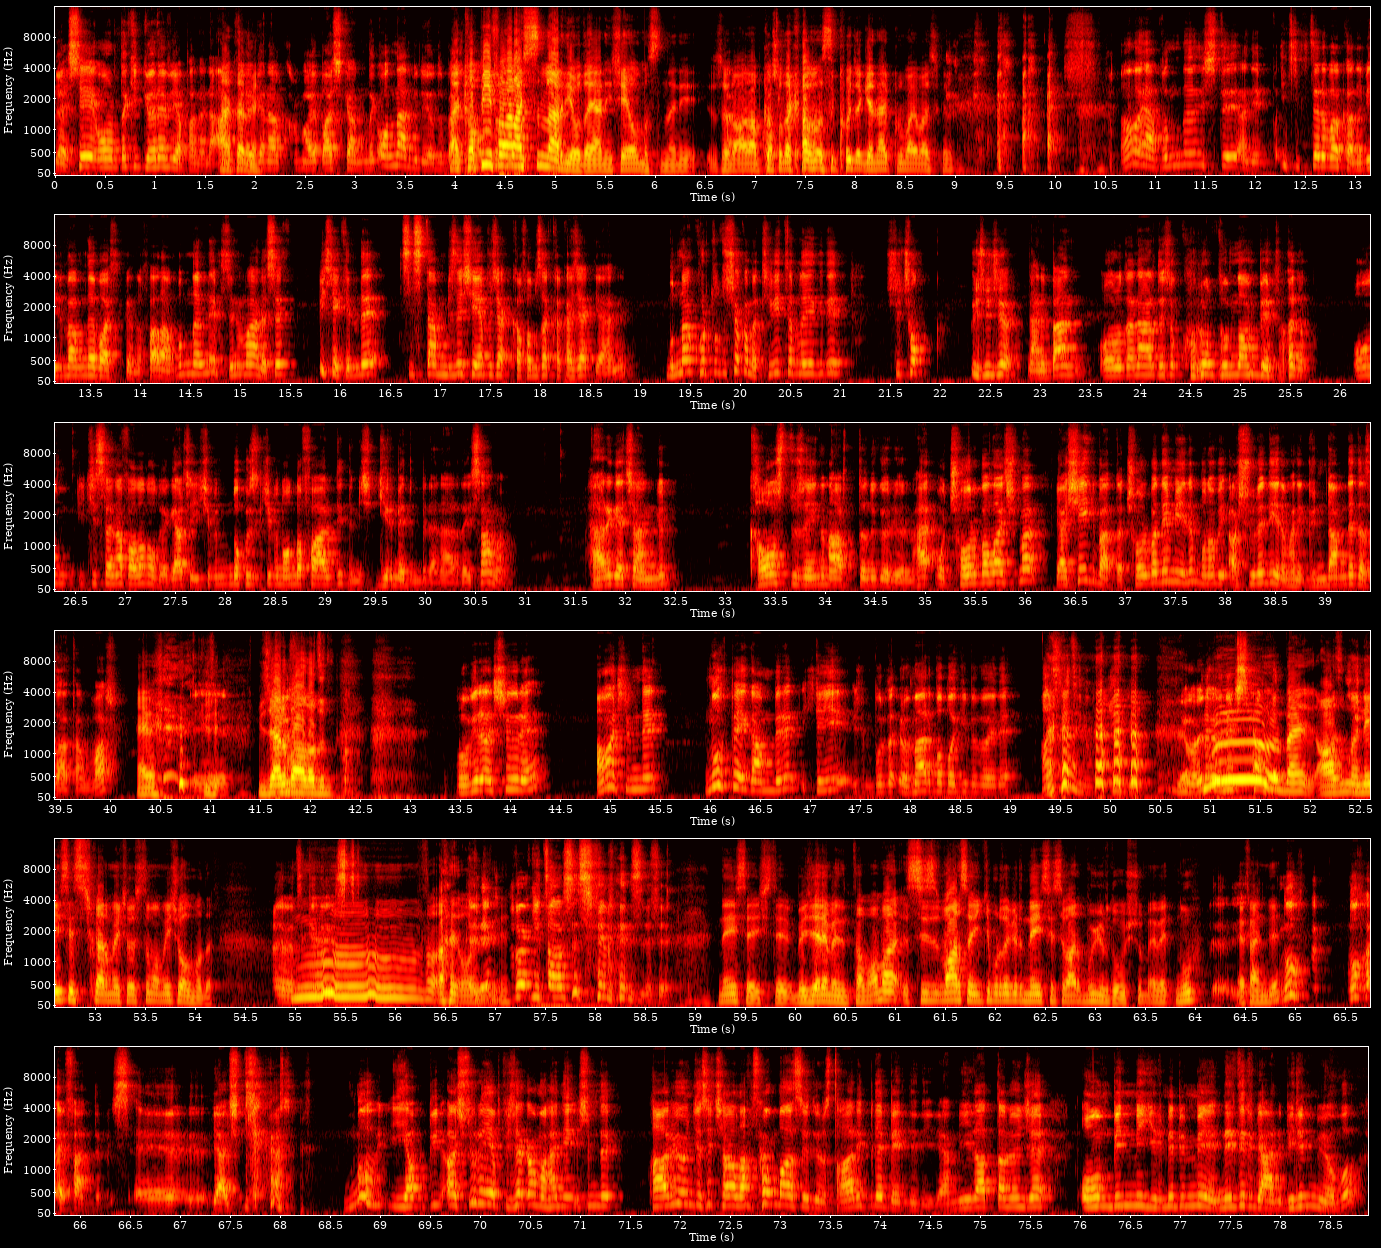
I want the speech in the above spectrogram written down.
Ya şey oradaki görev yapan hani Ha, Ankara tabii. Genelkurmay Başkanlığı onlar biliyordu. Belki kapıyı falan bir- açsınlar diye o da yani şey olmasın hani sonra adam kapıda kalmasın koca Genelkurmay Başkanı. Ama ya bunların işte hani İçişleri Bakanı, bilmem ne başkanı falan bunların hepsini maalesef bir şekilde sistem bize şey yapacak, kafamıza kakacak yani. Bundan kurtuluş yok ama Twitter'la ilgili şu çok üzücü. Yani ben orada neredeyse kurulduğundan beri varım. 12 sene falan oluyor. Gerçi 2009-2010'da faal değildim. Hiç girmedim bile neredeyse ama her geçen gün kaos düzeyinin arttığını görüyorum. Her, o çorbalaşma ya şey gibi hatta çorba demeyelim buna bir aşure diyelim. Hani gündemde de zaten var. Evet. Ee, Güzel bağladın. bu bir aşure. Ama şimdi Nuh peygamberin şeyi şimdi burada Ömer Baba gibi böyle. Ya öyle öyle bir şey ben ağzımla ney sesi çıkarmaya çalıştım ama hiç olmadı. Evet. Falan o- Elektro gitar sesine benzedi. Neyse işte beceremedim tam ama siz varsayın ki burada bir ney sesi var. Buyur doğuştum. Evet Nuh efendi. Nuh, Nuh Efendimiz. Ee, ya şimdi Nuh ya bir aşure yapacak ama hani şimdi tarih öncesi çağlardan bahsediyoruz. Tarih bile belli değil. Yani milattan önce 10 bin mi 20 bin mi nedir yani bilinmiyor bu.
